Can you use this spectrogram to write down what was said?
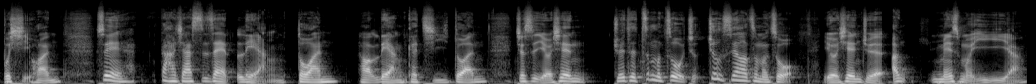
不喜欢。所以大家是在两端，好，两个极端，就是有些人。觉得这么做就就是要这么做，有些人觉得啊没什么意义啊。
